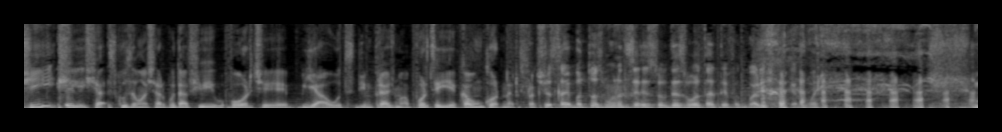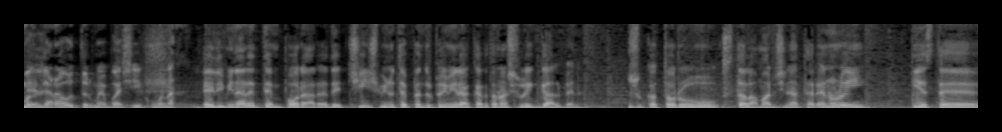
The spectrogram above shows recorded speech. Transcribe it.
Și, și, și scuză-mă, și ar putea fi orice iaut din preajma porției e ca un corner, practic. Și o să aibă toți mânuțele subdezvoltate fotbaliști care nu mai... Măcar auturi mai bași ei cu mâna. Eliminare temporară de 5 minute pentru primirea cartonașului galben. Jucătorul stă la marginea terenului, este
